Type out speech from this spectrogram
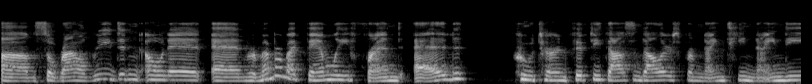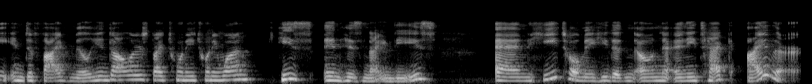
Um, so Ronald Read didn't own it. And remember my family friend Ed, who turned $50,000 from 1990 into $5 million by 2021? He's in his 90s. And he told me he didn't own any tech either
